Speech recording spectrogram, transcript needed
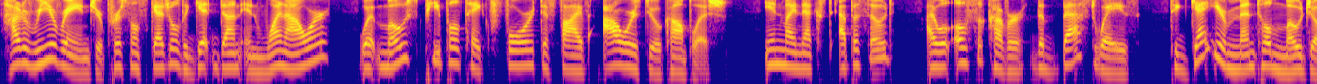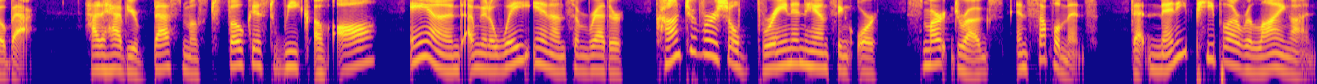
how to rearrange your personal schedule to get done in one hour what most people take four to five hours to accomplish. In my next episode, I will also cover the best ways to get your mental mojo back, how to have your best, most focused week of all, and I'm going to weigh in on some rather controversial brain enhancing or smart drugs and supplements that many people are relying on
